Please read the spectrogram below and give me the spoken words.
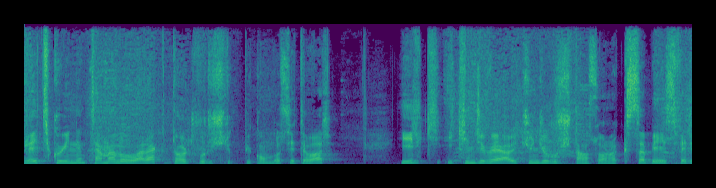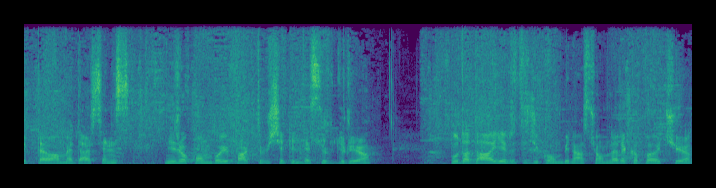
Red Queen'in temel olarak 4 vuruşluk bir combo seti var. İlk, ikinci veya üçüncü vuruştan sonra kısa bir es verip devam ederseniz Nero komboyu farklı bir şekilde sürdürüyor. Bu da daha yaratıcı kombinasyonlara kapı açıyor.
